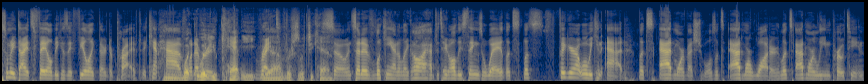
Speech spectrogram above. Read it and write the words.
so many diets fail because they feel like they're deprived. They can't have Mm, what, whatever what you can't eat, Right. yeah, versus what you can. so instead of looking at it like, oh, I have to take all these things away, let's let's figure out what we can add. Let's add more vegetables. Let's add more water. Let's add more lean protein.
